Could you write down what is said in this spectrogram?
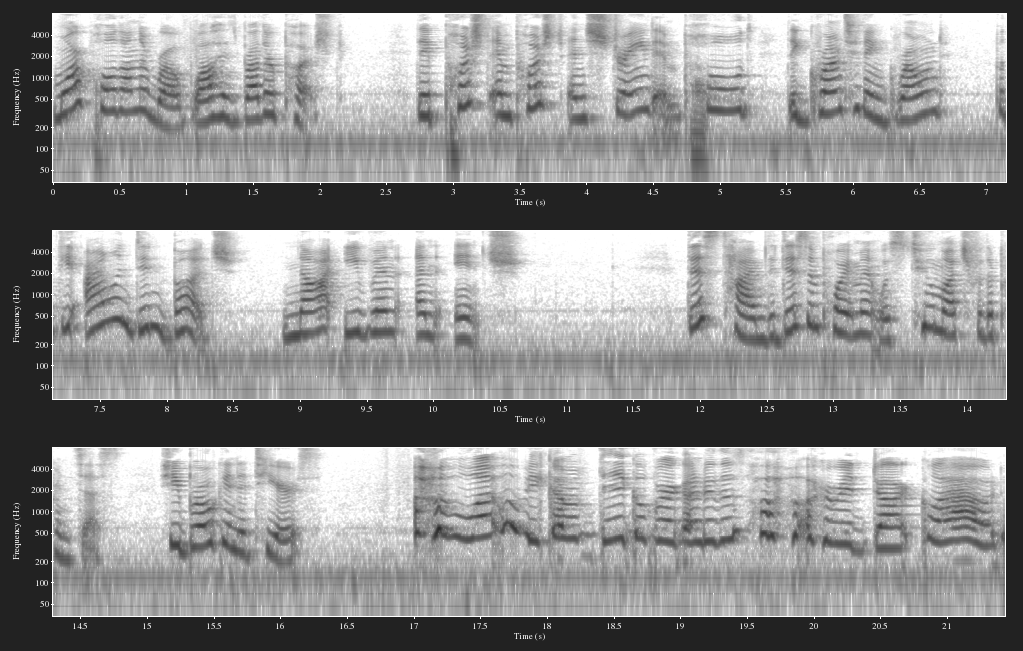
Moore pulled on the rope while his brother pushed. They pushed and pushed and strained and pulled. They grunted and groaned, but the island didn't budge not even an inch. This time the disappointment was too much for the princess. She broke into tears. What will become of Dingleberg under this horrid dark cloud?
